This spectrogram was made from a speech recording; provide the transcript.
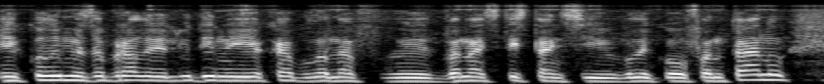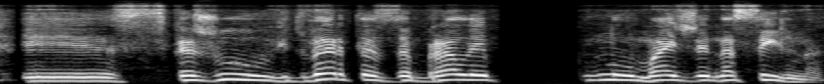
е, коли ми забрали людину, яка була на ф- 12-й станції великого фонтану. І, Скажу відверто, забрали ну майже насильно.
